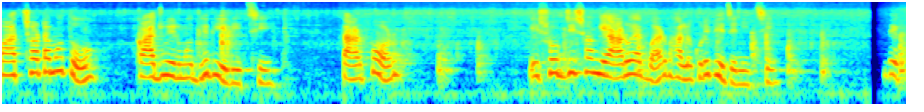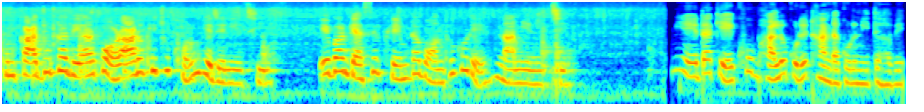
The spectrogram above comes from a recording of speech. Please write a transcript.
পাঁচ ছটা মতো কাজু এর মধ্যে দিয়ে দিচ্ছি। তারপর এই সবজির সঙ্গে আরও একবার ভালো করে ভেজে নিচ্ছি। দেখুন, কাজুটা দেওয়ার পর আরও কিছুক্ষণ ভেজে নিয়েছি। এবার গ্যাসের ফ্লেমটা বন্ধ করে নামিয়ে নিচ্ছি। নিয়ে এটাকে খুব ভালো করে ঠান্ডা করে নিতে হবে।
